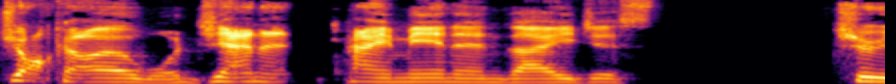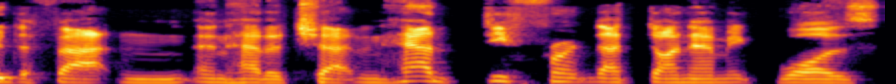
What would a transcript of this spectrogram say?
Jocko or Janet came in and they just chewed the fat and, and had a chat and how different that dynamic was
